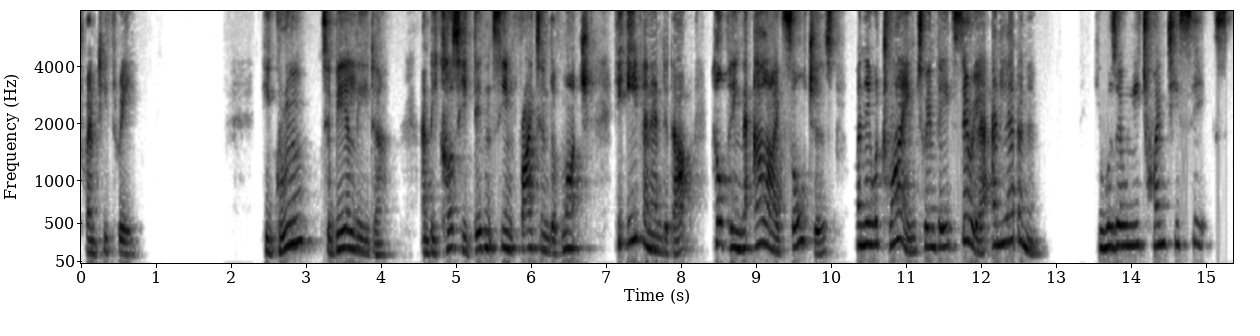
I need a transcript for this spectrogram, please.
23. He grew to be a leader, and because he didn't seem frightened of much, he even ended up helping the Allied soldiers when they were trying to invade Syria and Lebanon. He was only 26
